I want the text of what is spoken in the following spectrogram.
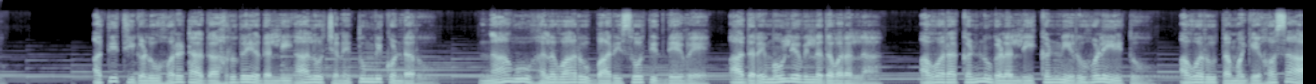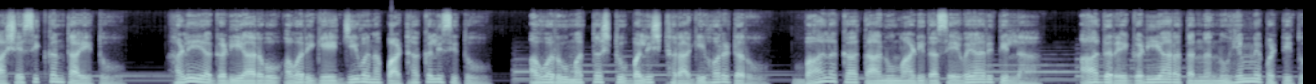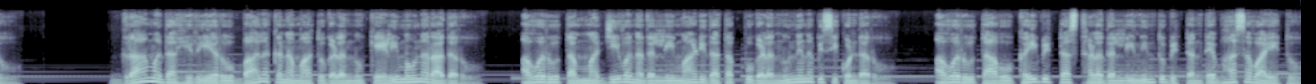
ಅತಿಥಿಗಳು ಹೊರಟಾಗ ಹೃದಯದಲ್ಲಿ ಆಲೋಚನೆ ತುಂಬಿಕೊಂಡರು. ನಾವು ಹಲವಾರು ಬಾರಿ ಸೋತಿದ್ದೇವೆ, ಆದರೆ ಮೌಲ್ಯವಿಲ್ಲದವರಲ್ಲ. ಅವರ ಕಣ್ಣುಗಳಲ್ಲಿ ಕಣ್ಣೀರು ಹೊಳೆಯಿತು. ಅವರು ತಮಗೆ ಹೊಸ ಆಶೆ ಸಿಕ್ಕಂತಾಯಿತು. ಹಳೆಯ ಗಡಿಯಾರವು ಅವರಿಗೆ ಜೀವನ ಪಾಠ ಕಲಿಸಿತು. ಅವರು ಮತ್ತಷ್ಟು ಬಲಿಷ್ಠರಾಗಿ ಹೊರಟರು. ಬಾಲಕ ತಾನು ಮಾಡಿದ ಸೇವೆಯಾರಿತಿಲ್ಲ, ಆದರೆ ಗಡಿಯಾರ ತನ್ನನ್ನು ಹೆಮ್ಮೆಪಟ್ಟಿತು. ಗ್ರಾಮದ ಹಿರಿಯರು ಬಾಲಕನ ಮಾತುಗಳನ್ನು ಕೇಳಿ ಮೌನರಾದರು. ಅವರು ತಮ್ಮ ಜೀವನದಲ್ಲಿ ಮಾಡಿದ ತಪ್ಪುಗಳನ್ನು ನೆನಪಿಸಿಕೊಂಡರು. ಅವರು ತಾವು ಕೈಬಿಟ್ಟ ಸ್ಥಳದಲ್ಲಿ ನಿಂತುಬಿಟ್ಟಂತೆ ಭಾಸವಾಯಿತು.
